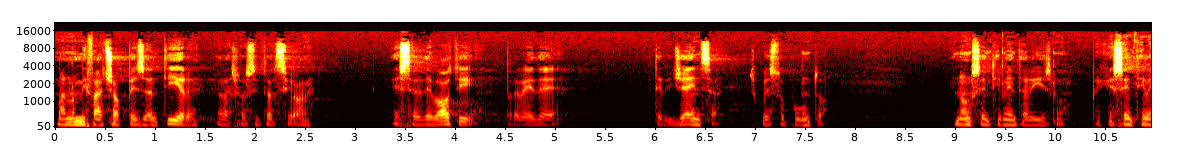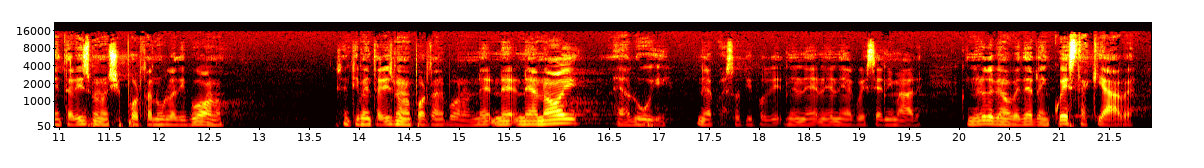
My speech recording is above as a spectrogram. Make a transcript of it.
ma non mi faccio appesantire dalla sua situazione. Essere devoti prevede intelligenza su questo punto, non sentimentalismo, perché sentimentalismo non ci porta a nulla di buono il sentimentalismo non porta né buono né, né, né, a noi né a lui, né a, di, né a questi animali. Quindi noi dobbiamo vederla in questa chiave.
